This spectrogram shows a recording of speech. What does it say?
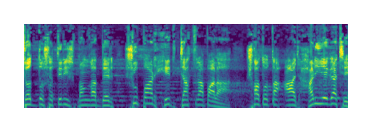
চোদ্দশো তিরিশ বঙ্গাব্দের সুপার হিট যাত্রাপালা সততা আজ হারিয়ে গেছে।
